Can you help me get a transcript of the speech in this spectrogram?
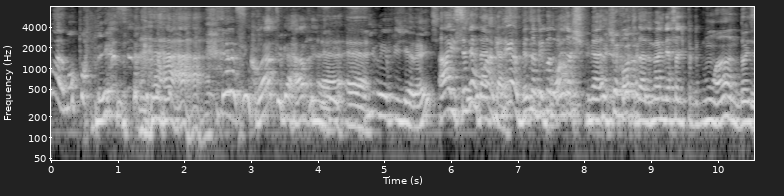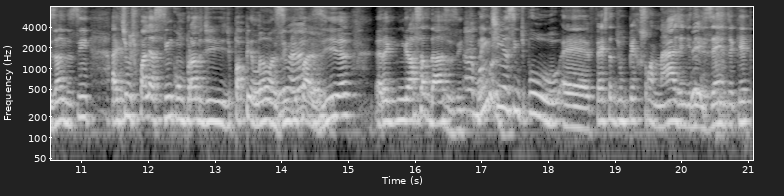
Pô, era mó pobreza. era assim, quatro garrafas de, É, é. de refrigerante. Ah, isso é verdade, Uma cara. meia Eu também, quando vejo bola. as, minhas, as fotos da- do meu aniversário de um ano, dois anos, assim, aí tinha uns palhacinhos comprados de, de papelão, assim, É. que fazia. Era engraçadaço, assim. Era Nem tinha, assim, tipo, é, festa de um personagem de desenho, não sei o quê.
